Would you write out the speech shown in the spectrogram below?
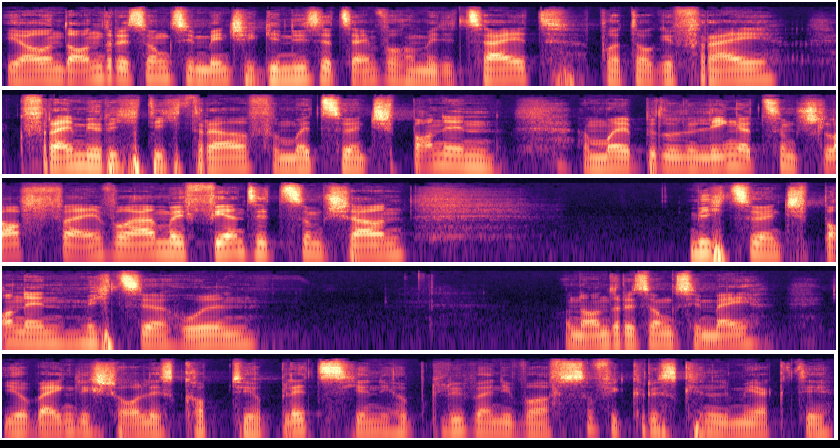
Ja, und andere sagen sie, Mensch, ich genieße jetzt einfach einmal die Zeit, ein paar Tage frei, freue mich richtig drauf, einmal zu entspannen, einmal ein bisschen länger zum Schlafen, einfach einmal Fernsehen zum Schauen, mich zu entspannen, mich zu erholen. Und andere sagen sie, mei, ich habe eigentlich schon alles gehabt, ich habe Plätzchen, ich habe Glühwein, ich war auf so viele Christkindlmärkte.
